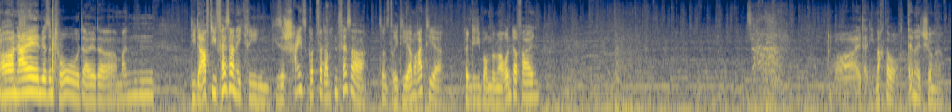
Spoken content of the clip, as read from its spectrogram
Oh nein, wir sind tot, Alter. Mann. Die darf die Fässer nicht kriegen. Diese scheiß gottverdammten Fässer. Sonst dreht die am Rad hier. Könnte die Bombe mal runterfallen? Oh, Alter, die macht aber auch Damage, Junge.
